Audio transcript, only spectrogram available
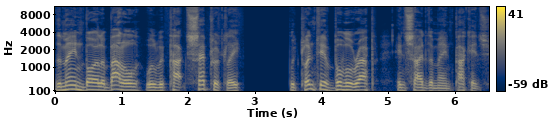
The main boiler barrel will be packed separately with plenty of bubble wrap inside the main package.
